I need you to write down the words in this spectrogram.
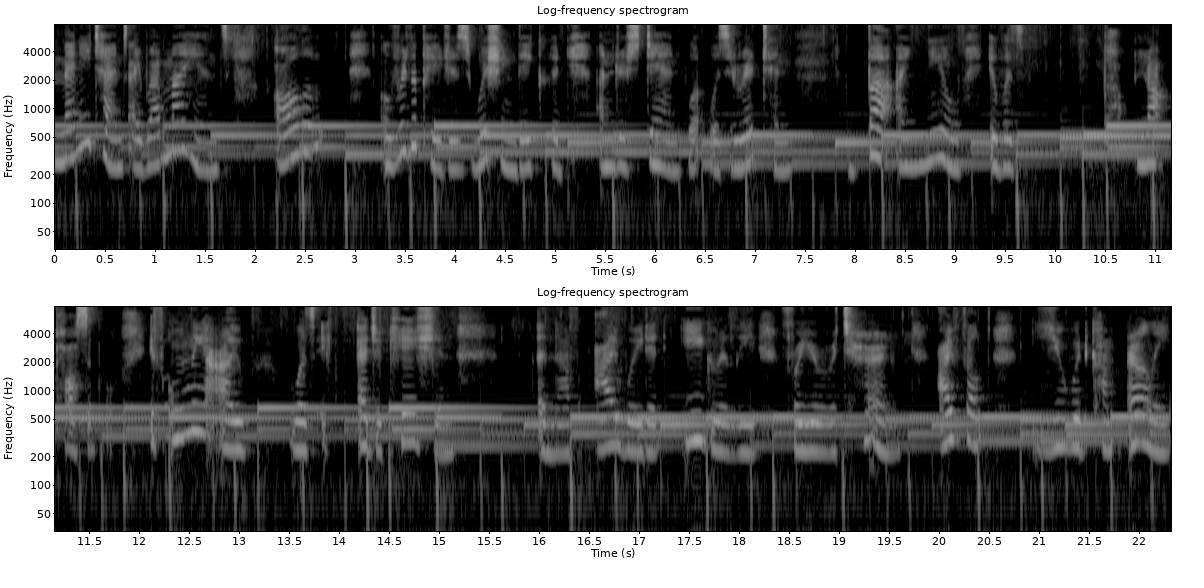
Many times I rubbed my hands all over the pages, wishing they could understand what was written, but I knew it was po- not possible. If only I was education enough, I waited eagerly for your return. I felt you would come early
